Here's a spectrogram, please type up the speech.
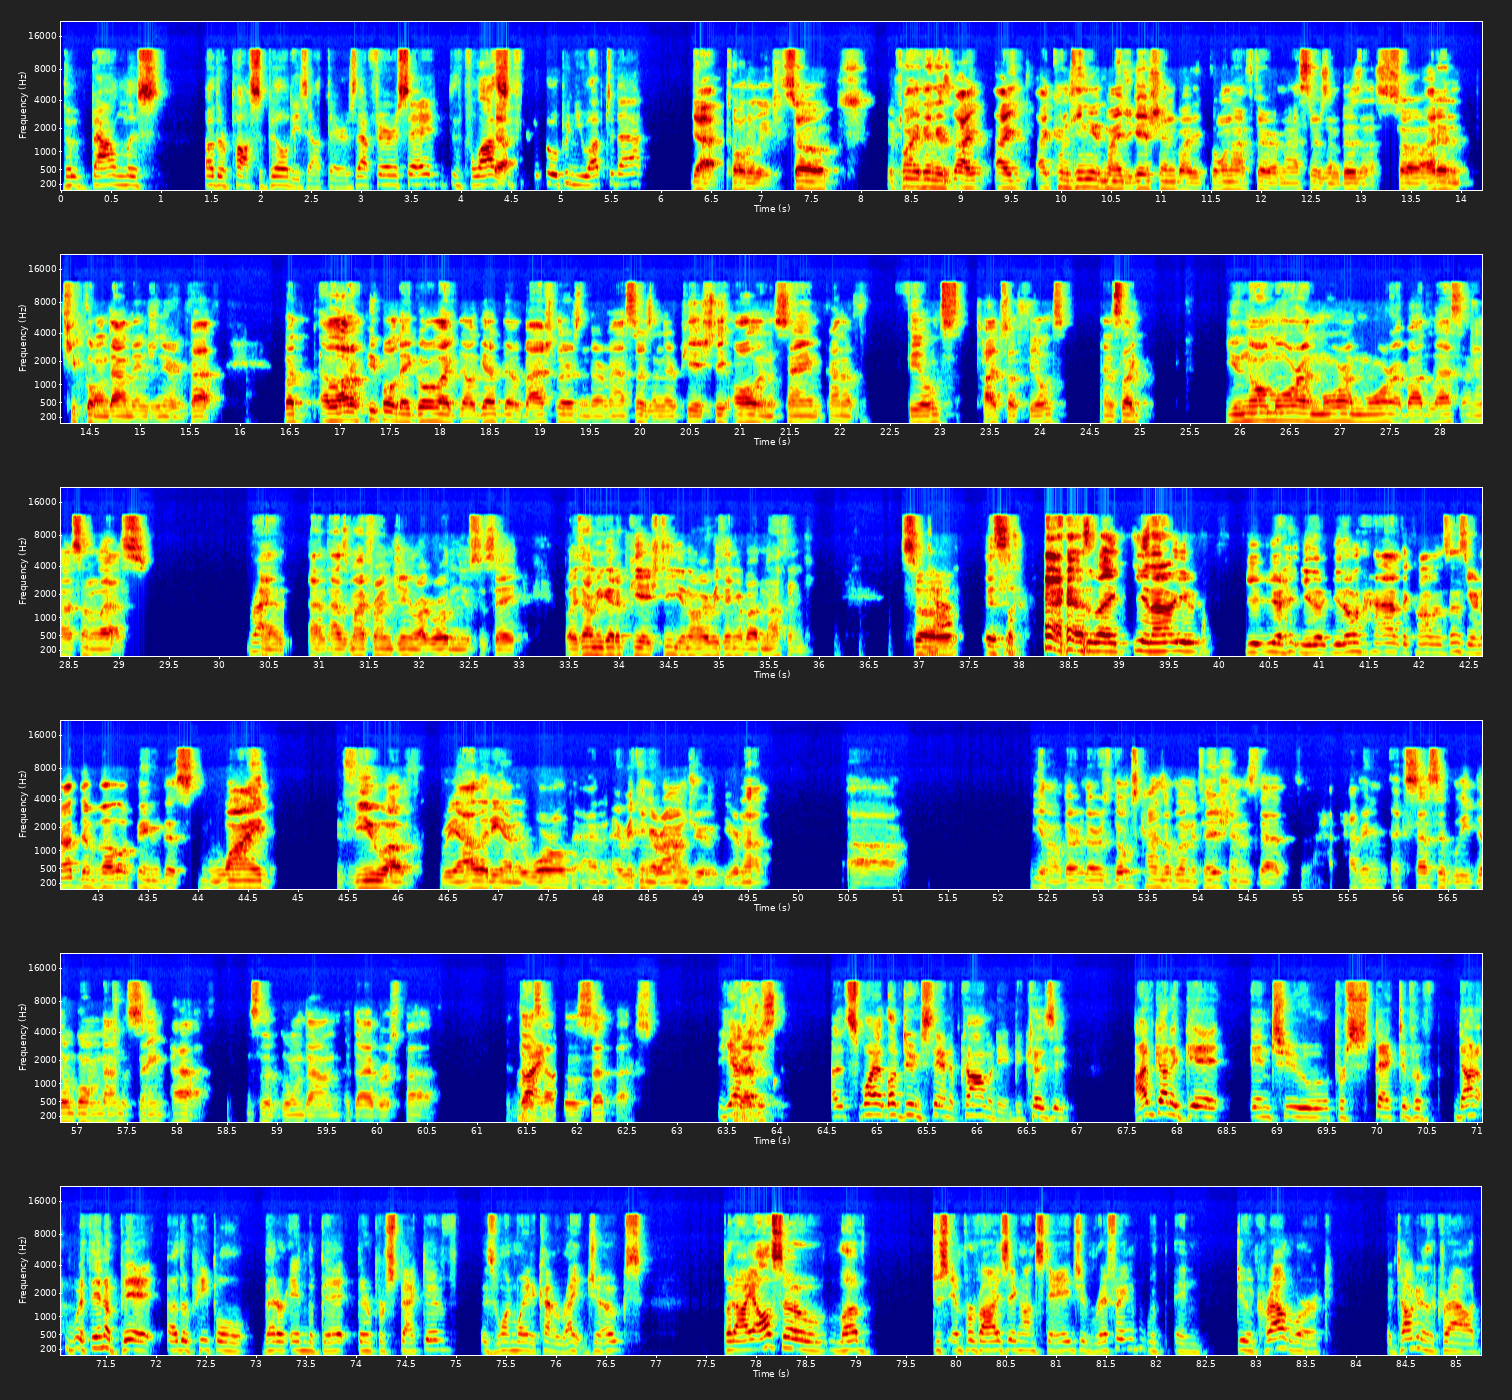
the boundless other possibilities out there. Is that fair to say? Did philosophy yeah. open you up to that? Yeah totally. So the funny thing is I, I i continued my education by going after a master's in business so i didn't keep going down the engineering path. But a lot of people they go like they'll get their bachelor's and their master's and their phd all in the same kind of fields types of fields. And it's like you know more and more and more about less and less and less. Right. And and as my friend gene Rogroden used to say by the time you get a phd you know everything about nothing. So yeah. It's it's like you know you you you you you don't have the common sense. You're not developing this wide view of reality and the world and everything around you. You're not, uh, you know, there there's those kinds of limitations that having excessively don't going down the same path instead of going down a diverse path. It does right. have those setbacks. Yeah, that's, just, that's why I love doing stand up comedy because it I've got to get into a perspective of not within a bit, other people that are in the bit, their perspective is one way to kind of write jokes. But I also love just improvising on stage and riffing with and doing crowd work and talking to the crowd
